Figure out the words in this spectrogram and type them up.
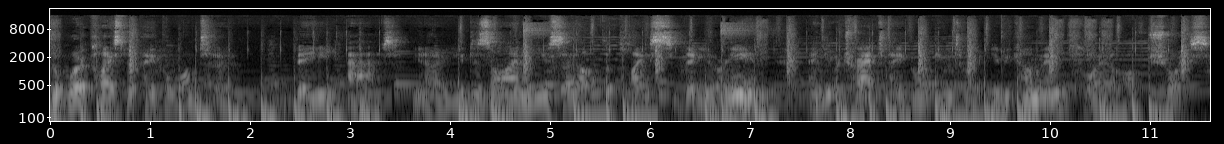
the workplace that people want to be at. You know, you design and you set up the place that you're in and you attract people into it. You become an employer of choice.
